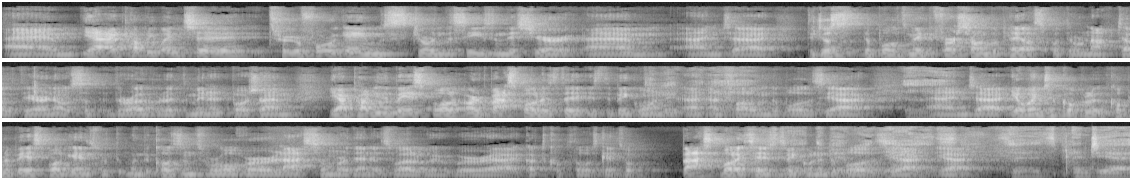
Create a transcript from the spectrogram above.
um, yeah, I probably went to three or four games during the season this year, um, and uh, they just the Bulls made the first round of the playoffs, but they were knocked out there now, so they're out of it at the minute. But um, yeah, probably the baseball or the basketball is the is the big one, and, and following the Bulls, yeah. And uh, yeah, went to a couple of couple of baseball games with, when the cousins were over last summer. Then as well, we were uh, got to cook those games. But basketball, I'd say, is the big one in the Bulls. Yeah, yeah. It's, it's plenty. Uh,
